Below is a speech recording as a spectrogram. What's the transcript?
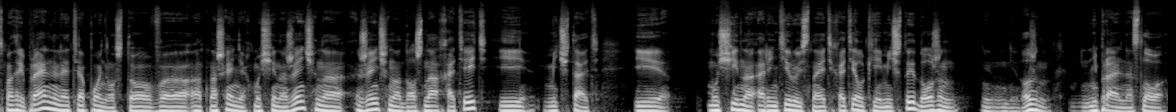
Смотри, правильно ли я тебя понял, что в отношениях мужчина-женщина женщина должна хотеть и мечтать, и мужчина, ориентируясь на эти хотелки и мечты, должен не, не должен, неправильное слово,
